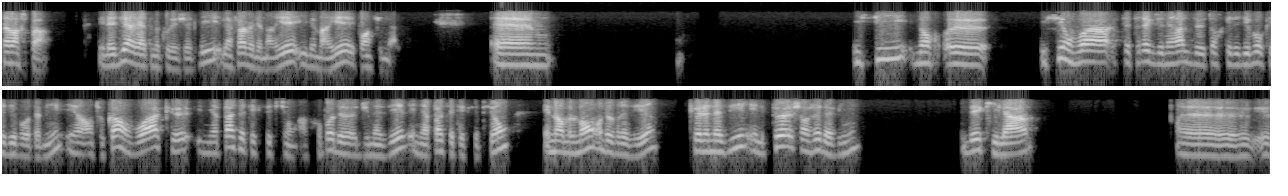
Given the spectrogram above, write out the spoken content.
ça marche pas. Il a dit arrête Mekadesh la femme elle est mariée, il est marié, point final. Euh, Ici, donc, euh, ici, on voit cette règle générale de Torque des Débours et d'amis, et en tout cas, on voit qu'il n'y a pas cette exception. À propos du Nazir, il n'y a pas cette exception, et normalement, on devrait dire que le Nazir, il peut changer d'avis dès qu'il a, euh,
